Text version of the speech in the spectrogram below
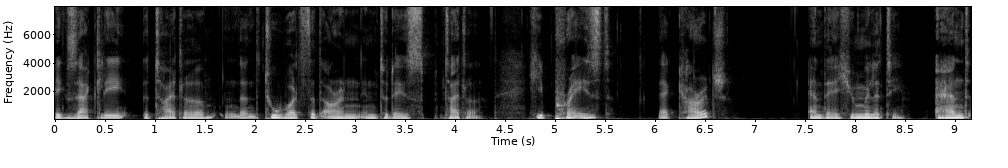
exactly the title, the two words that are in, in today's title. He praised their courage and their humility. And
